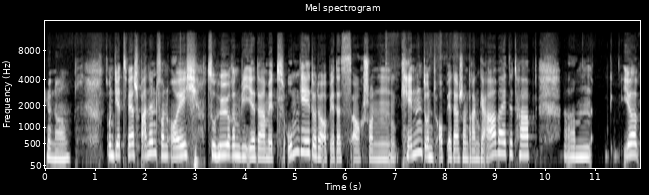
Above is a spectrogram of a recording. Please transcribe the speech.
Genau. Und jetzt wäre spannend von euch zu hören, wie ihr damit umgeht oder ob ihr das auch schon kennt und ob ihr da schon dran gearbeitet habt. Ähm, ihr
